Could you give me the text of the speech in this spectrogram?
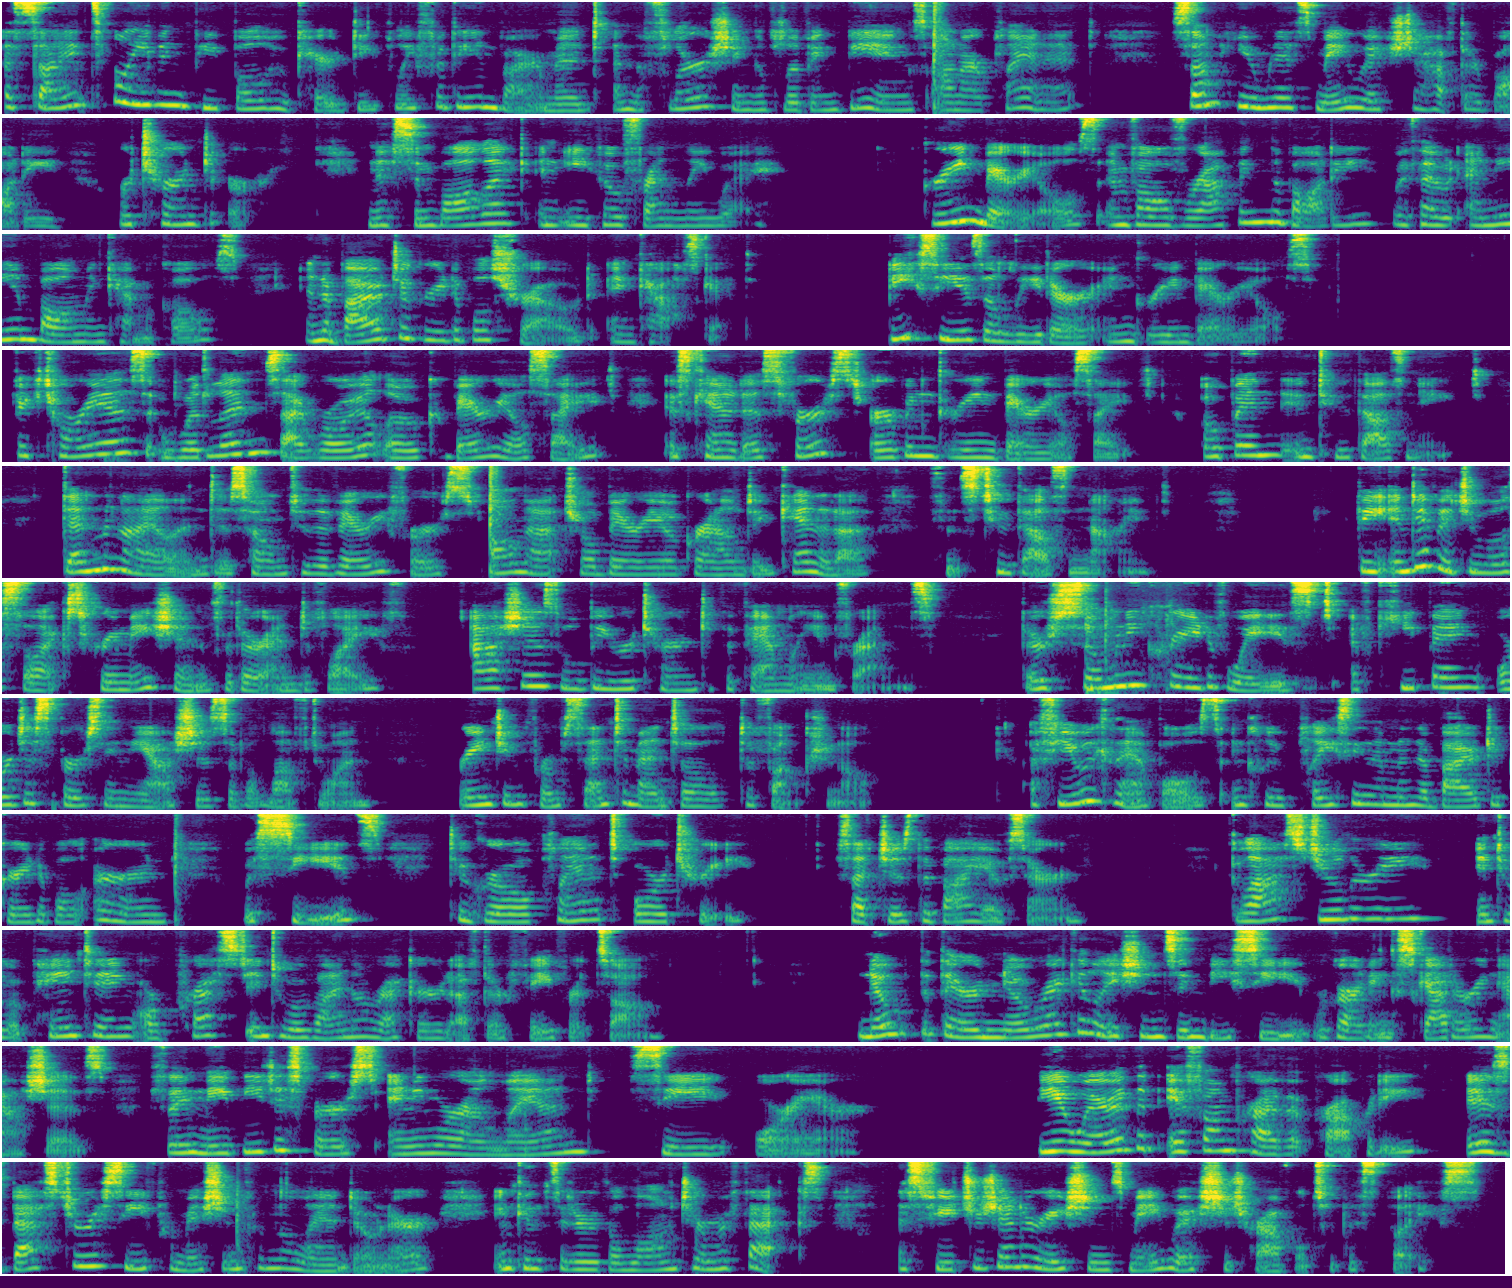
As science believing people who care deeply for the environment and the flourishing of living beings on our planet, some humanists may wish to have their body returned to Earth in a symbolic and eco friendly way. Green burials involve wrapping the body without any embalming chemicals in a biodegradable shroud and casket. BC is a leader in green burials. Victoria's Woodlands at Royal Oak Burial Site is Canada's first urban green burial site, opened in 2008. Denman Island is home to the very first all natural burial ground in Canada since 2009. The individual selects cremation for their end of life. Ashes will be returned to the family and friends. There are so many creative ways of keeping or dispersing the ashes of a loved one, ranging from sentimental to functional. A few examples include placing them in a biodegradable urn with seeds to grow a plant or tree, such as the Bios Urn, glass jewelry into a painting, or pressed into a vinyl record of their favorite song. Note that there are no regulations in BC regarding scattering ashes, so they may be dispersed anywhere on land, sea, or air. Be aware that if on private property, it is best to receive permission from the landowner and consider the long term effects, as future generations may wish to travel to this place.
